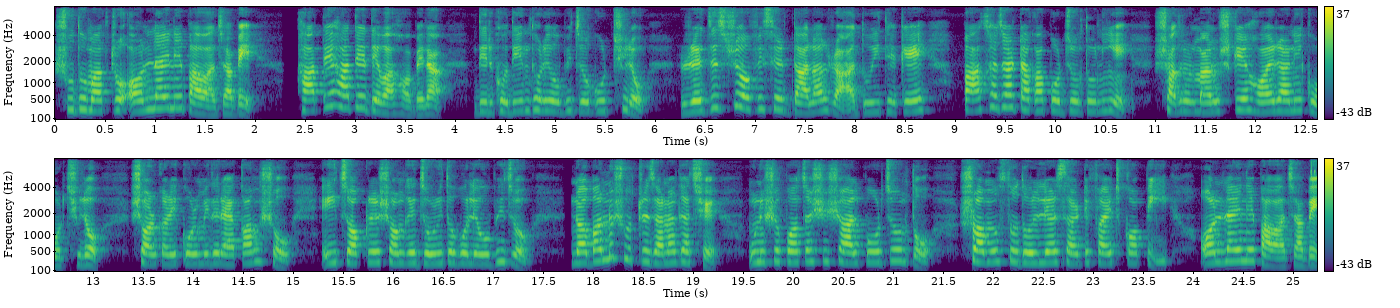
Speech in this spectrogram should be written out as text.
শুধুমাত্র অনলাইনে পাওয়া যাবে। হাতে হাতে দেওয়া হবে না। দীর্ঘদিন ধরে অভিযোগ উঠছিল, রেজিস্ট্রি অফিসের দালালরা দুই থেকে পাঁচ হাজার টাকা পর্যন্ত নিয়ে সাধারণ মানুষকে হয়রানি করছিল। সরকারি কর্মীদের একাংশ এই চক্রের সঙ্গে জড়িত বলে অভিযোগ। নবান্ন সূত্রে জানা গেছে, উনিশশো পঁচাশি সাল পর্যন্ত সমস্ত দলিলের সার্টিফাইড কপি অনলাইনে পাওয়া যাবে।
